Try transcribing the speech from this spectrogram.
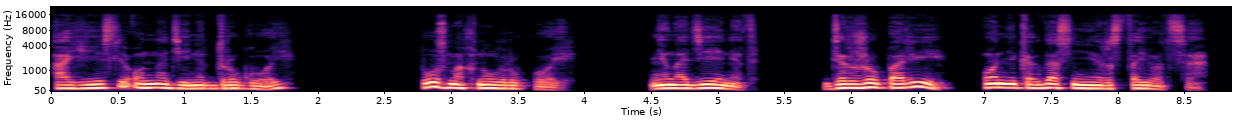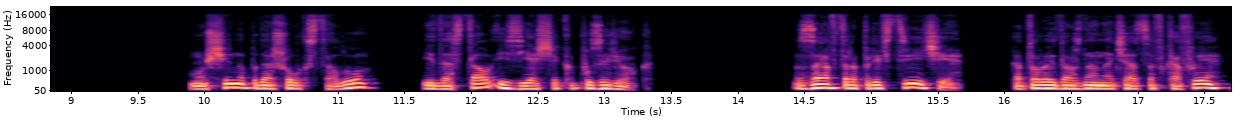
«А если он наденет другой?» Туз махнул рукой. «Не наденет. Держу пари, он никогда с ней не расстается». Мужчина подошел к столу и достал из ящика пузырек. «Завтра при встрече, которая должна начаться в кафе,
